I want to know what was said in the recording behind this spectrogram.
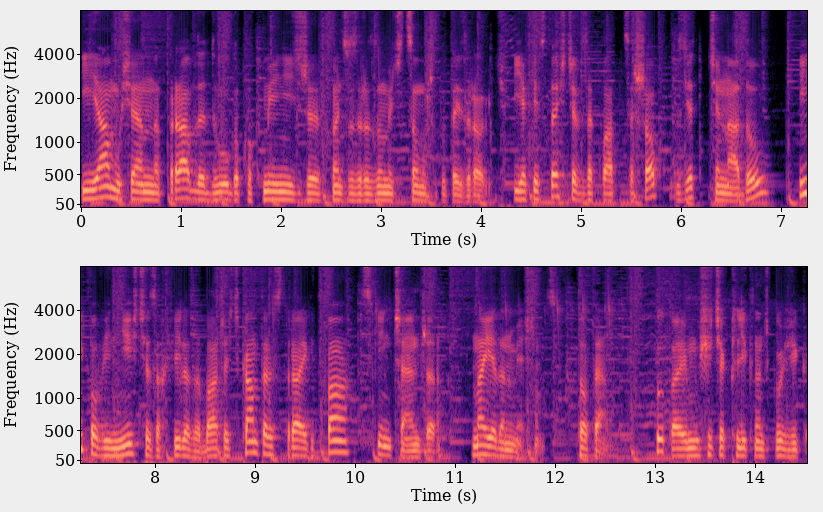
i ja musiałem naprawdę długo pokminić, żeby w końcu zrozumieć, co muszę tutaj zrobić. I jak jesteście w zakładce Shop, zjedźcie na dół i powinniście za chwilę zobaczyć Counter-Strike 2 Skin Changer na jeden miesiąc. To ten. Tutaj musicie kliknąć guzik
